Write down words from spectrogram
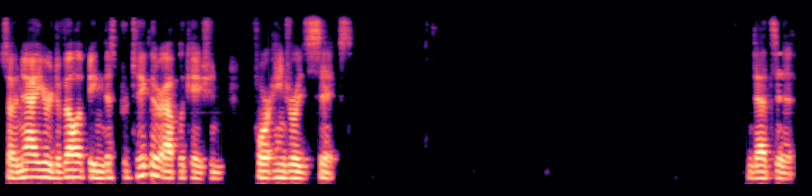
So now you're developing this particular application for Android 6. That's it.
